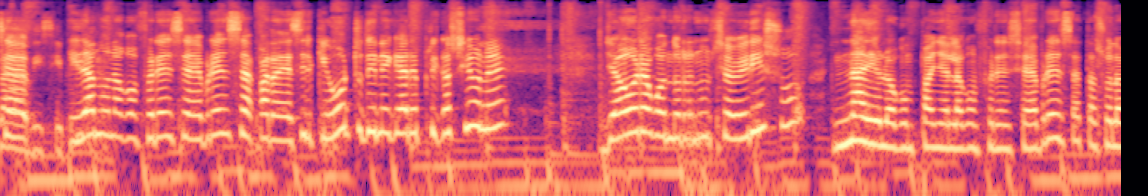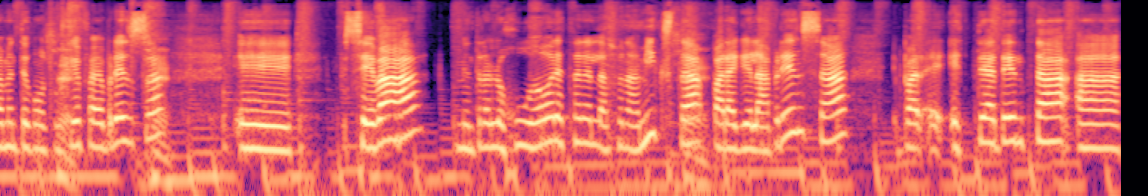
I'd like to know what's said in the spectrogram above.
de la conferencia y dando una conferencia de prensa para decir que otro tiene que dar explicaciones y ahora cuando renuncia a Berizzo nadie lo acompaña en la conferencia de prensa está solamente con su Sí, jefa de prensa. sí. Eh, se va mientras los jugadores están en la zona mixta para que la prensa eh, esté atenta a,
